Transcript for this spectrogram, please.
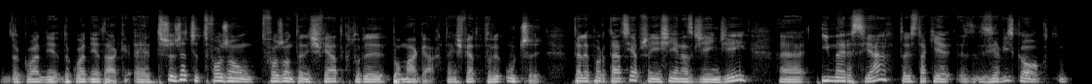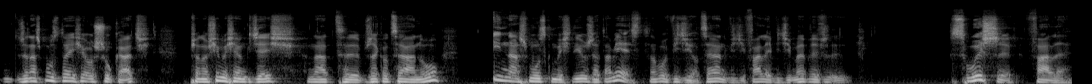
Dokładnie, dokładnie tak. E, Trzy rzeczy tworzą, tworzą ten świat, który pomaga, ten świat, który uczy. Teleportacja, przeniesienie nas gdzie indziej. E, Imersja to jest takie zjawisko, że nasz mózg daje się oszukać. Przenosimy się gdzieś nad brzeg oceanu i nasz mózg myśli, że tam jest. No bo widzi ocean, widzi fale, widzi mewy, słyszy fale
